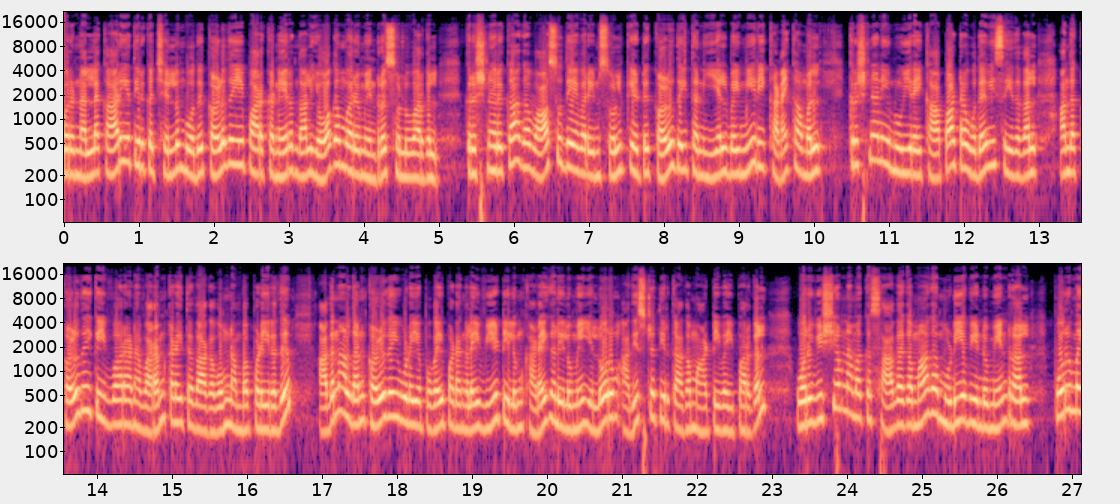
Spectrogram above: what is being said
ஒரு நல்ல காரியத்திற்கு செல்லும்போது கழுதையை பார்க்க நேர்ந்தால் யோகம் வரும் என்று சொல்லுவார்கள். கிருஷ்ணருக்காக வாசுதேவரின் சொல் கேட்டு கழுதை தன் இயல்பை மீறி கணைக்காமல் கிருஷ்ணனின் உயிரை காப்பாற்ற உதவி செய்ததால் அந்த கழுதைக்கு இவ்வாறான வரம் கிடைத்ததாகவும் நம்பப்படுகிறது. அதனால்தான் கழுதை உடைய புகைப்படங்களை வீட்டிலும் கடைகளிலுமே எல்லோரும் அதிர்ஷ்டத்திற்காக மாட்டி வைப்பார்கள். ஒரு விஷயம் நமக்கு சாதகமாக முடிய வேண்டும் என்றால் பொறுமை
